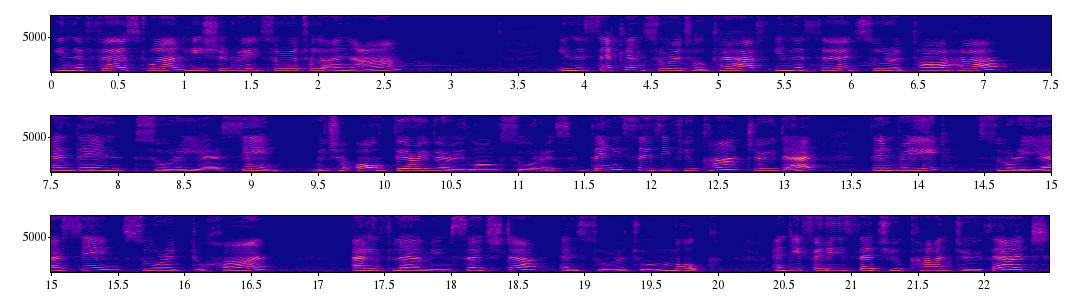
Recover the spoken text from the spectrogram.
In the first one, he should read Surah Al-An'am in the second Surah Al Kahf, in the third Surah Taha, and then Surah Yasin, which are all very, very long surahs. Then he says if you can't do that, then read Surah Yasin, Surah Dukhan, Alif Lam Mim Sajda, and Surah Al Mulk. And if it is that you can't do that,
